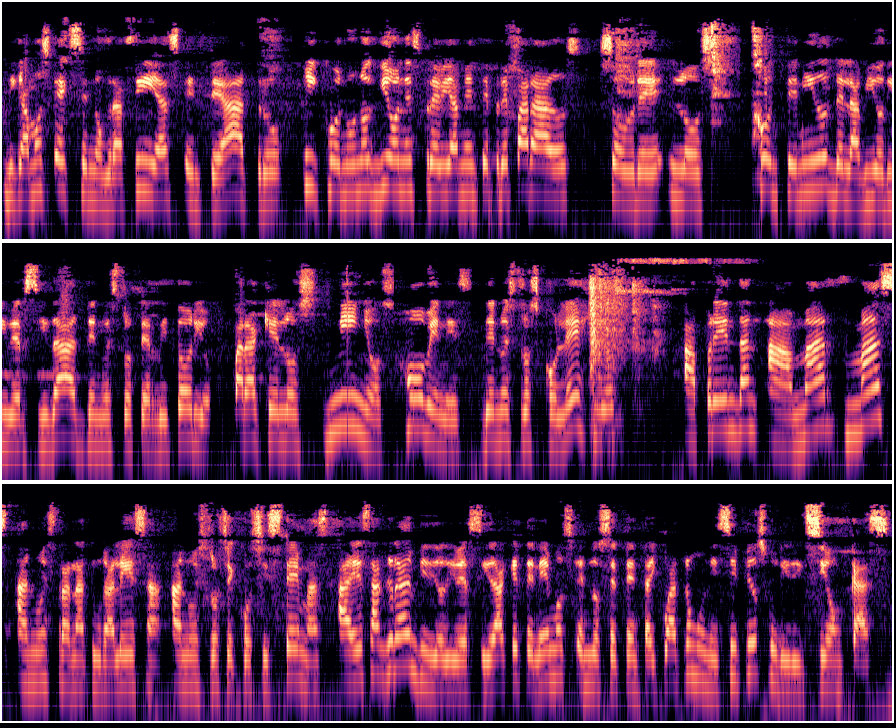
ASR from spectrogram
digamos, escenografías, el teatro y con unos guiones previamente preparados sobre los contenidos de la biodiversidad de nuestro territorio para que los niños jóvenes de nuestros colegios aprendan a amar más a nuestra naturaleza, a nuestros ecosistemas, a esa gran biodiversidad que tenemos en los 74 municipios jurisdicción CAS.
